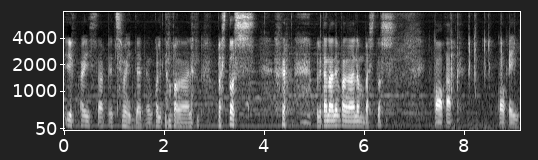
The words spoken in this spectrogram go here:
If I suck, it's my dad. Ang kulit ng pangalan. Bastos. Kulitan natin pangalan, Bastos. Kokak. Kokay.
